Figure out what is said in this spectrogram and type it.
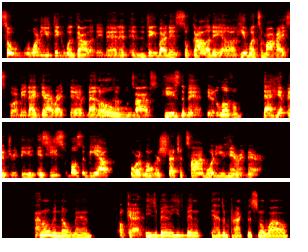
so what do you think with Golladay, man? And, and the thing about this, so Golladay, uh, he went to my high school. I mean, that guy right there, met him a couple Oh. times. He's the man, dude. Love him. That hip injury, you, is he supposed to be out for a longer stretch of time? What are you hearing there? I don't even know, man. Okay. He's been he's been he hasn't practiced in a while.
